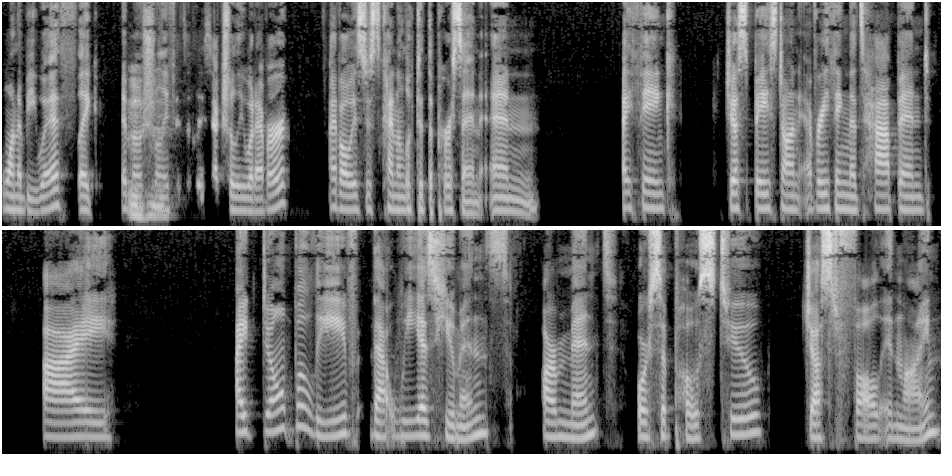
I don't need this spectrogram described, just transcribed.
want to be with, like emotionally, mm-hmm. physically, sexually, whatever. I've always just kind of looked at the person. And I think just based on everything that's happened, I I don't believe that we as humans are meant or supposed to just fall in line.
